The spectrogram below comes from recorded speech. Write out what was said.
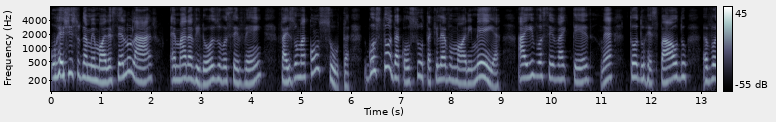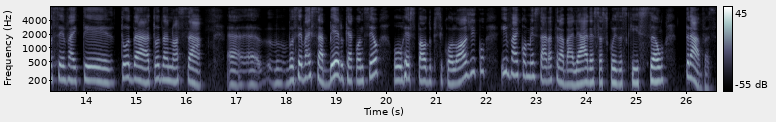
o registro da memória celular é maravilhoso. Você vem, faz uma consulta. Gostou da consulta, que leva uma hora e meia? Aí você vai ter né, todo o respaldo, você vai ter toda, toda a nossa... Uh, você vai saber o que aconteceu, o respaldo psicológico, e vai começar a trabalhar essas coisas que são travas,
